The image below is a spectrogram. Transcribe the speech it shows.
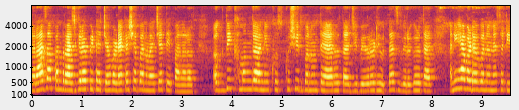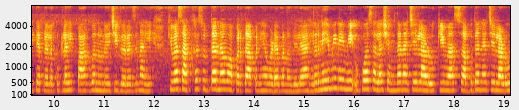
तर आज आपण राजगिरा पिठाच्या वड्या कशा बनवायच्या ते पाहणार आहोत. अगदी खमंग आणि खुसखुशीत बनवून तयार होतात जिभेवर ठेवताच विरघळतात आणि ह्या वड्या बनवण्यासाठी ते आपल्याला कुठलाही पाक बनवण्याची गरज नाही किंवा साखरसुद्धा न वापरता आपण ह्या वड्या बनवलेल्या आहेत. तर नेहमी नेहमी उपवासाला शेंगदाण्याचे लाडू किंवा साबुदाण्याचे लाडू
